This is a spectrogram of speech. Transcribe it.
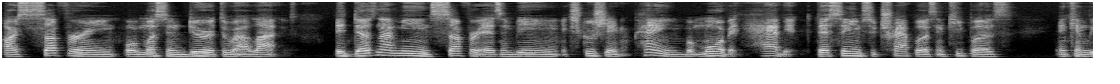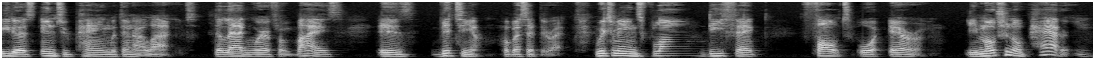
are suffering or must endure through our lives. It does not mean suffer as in being excruciating pain, but more of a habit that seems to trap us and keep us and can lead us into pain within our lives. The Latin word for vice is vitium. Hope I said that right, which means flaw, defect, fault, or error. Emotional pattern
